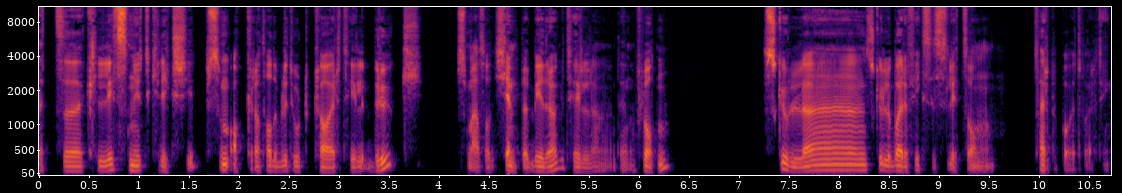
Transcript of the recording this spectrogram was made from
Et uh, kliss nytt krigsskip som akkurat hadde blitt gjort klar til bruk, som er et sånt kjempebidrag til den denne flåten, skulle, skulle bare fikses litt sånn terpe på et par ting.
